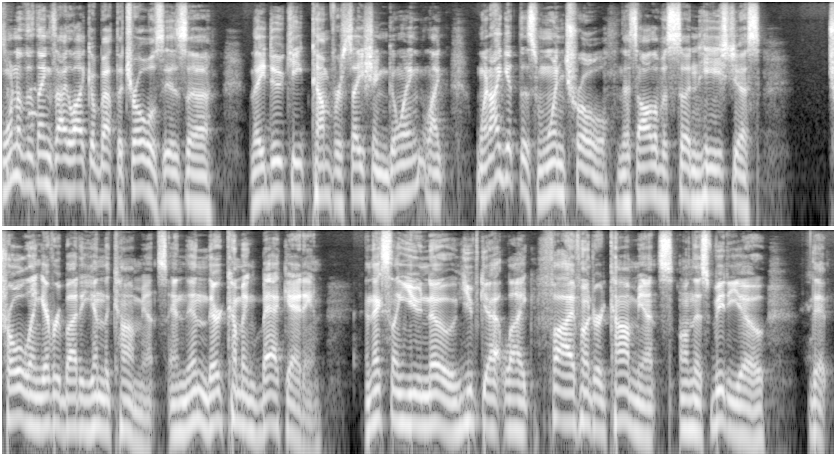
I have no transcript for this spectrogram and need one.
one of the things I like about the trolls is uh, they do keep conversation going. Like when I get this one troll that's all of a sudden he's just trolling everybody in the comments and then they're coming back at him. And next thing you know, you've got like 500 comments on this video that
